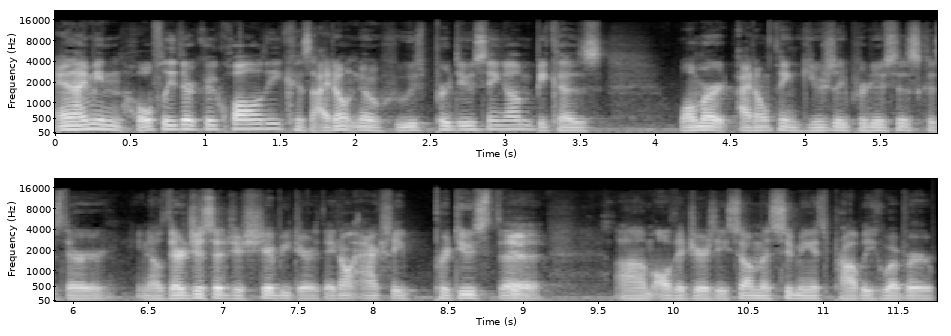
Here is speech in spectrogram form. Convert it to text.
And I mean, hopefully they're good quality because I don't know who's producing them because Walmart I don't think usually produces because they're you know they're just a distributor. They don't actually produce the um, all the jerseys. So I'm assuming it's probably whoever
